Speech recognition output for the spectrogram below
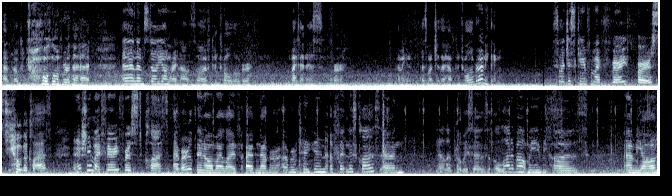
I have no control over that. And I'm still young right now, so I have control over my fitness for, I mean, as much as I have control over anything. So I just came from my very first yoga class and actually my very first class ever in all my life. I've never ever taken a fitness class and yeah, that probably says a lot about me because I'm young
